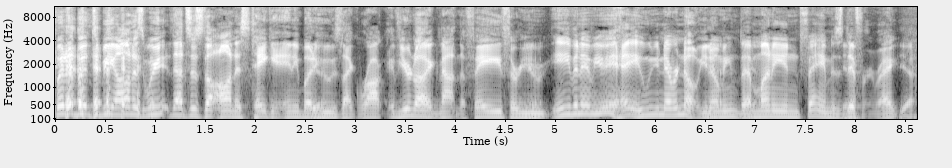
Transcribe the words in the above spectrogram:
but but to be honest, we that's just the honest take. It anybody who's like rock. If you're not like not in the faith, or you even if you hey, who you never know. You know what I mean? That money and fame is different, right? Yeah,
